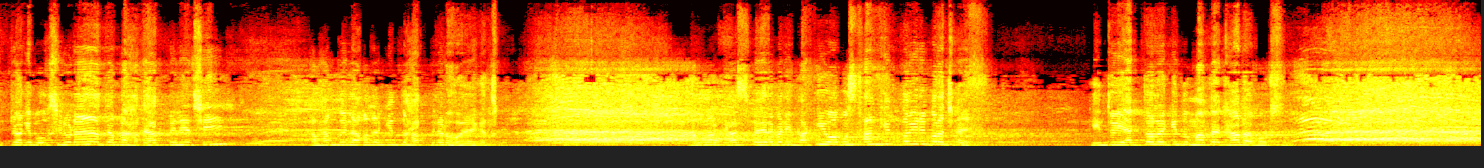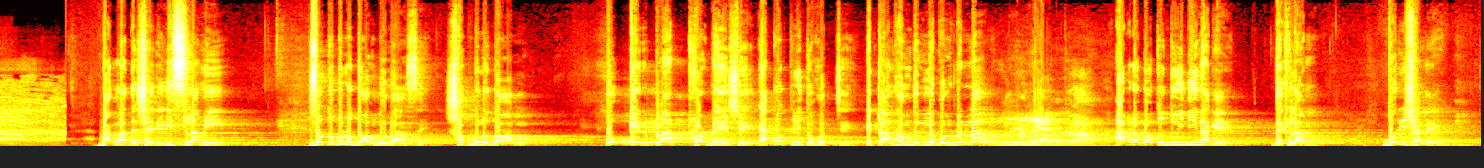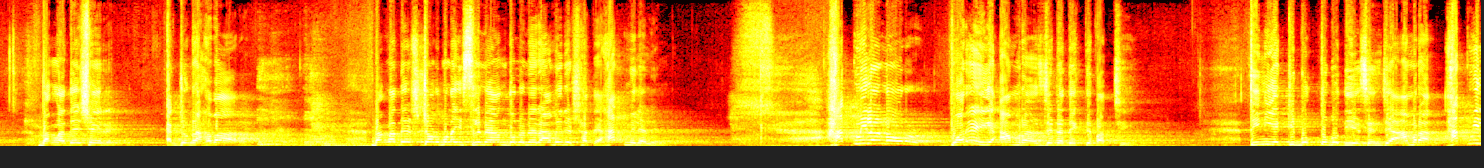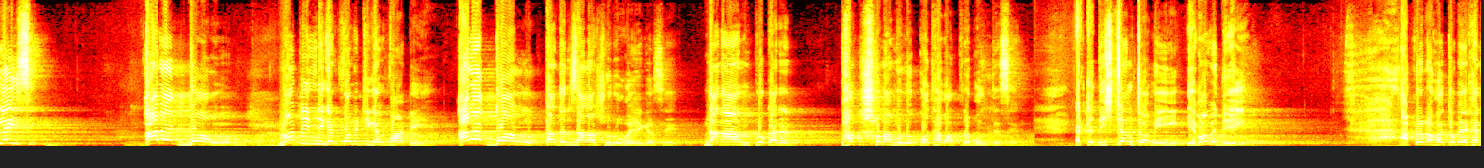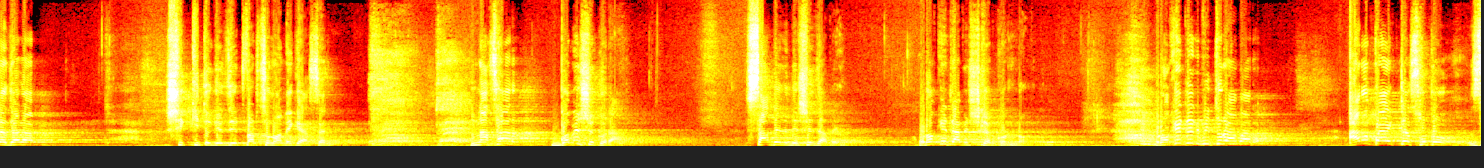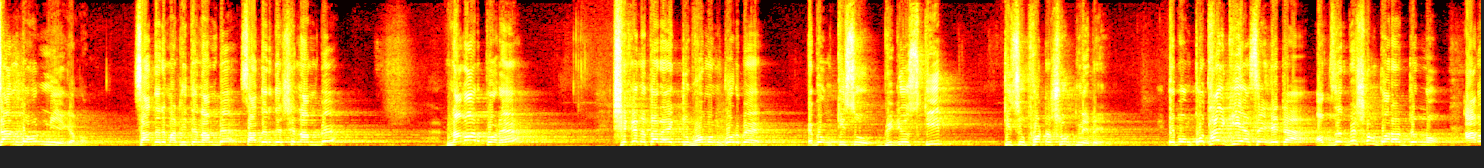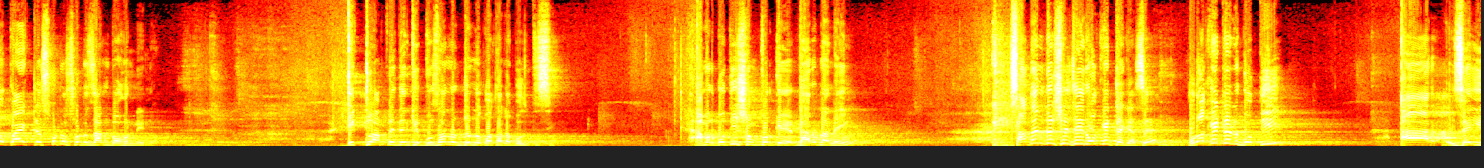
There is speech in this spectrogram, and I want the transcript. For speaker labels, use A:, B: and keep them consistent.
A: একটু আগে বলছিল না যে আমরা হাতে হাত মিলিয়েছি আলহামদুলিল্লাহ আমাদের কিন্তু হাত মিলানো হয়ে গেছে। আল্লাহর খাস মেহরবানি বাকি অবস্থান কিন্তু তৈরি করেছে। কিন্তু একদলের কিন্তু মাথায় ঠাডা পড়ছে।
B: বাংলাদেশের ইসলামী যতগুলো দলগুলো আছে, সবগুলো দল ঐক্যের প্ল্যাটফর্মে এসে একত্রিত হচ্ছে। একটু আলহামদুলিল্লাহ বলবেন না? আমরা গত দুই দিন আগে দেখলাম বরিশালে বাংলাদেশের একজন রাহবার, বাংলাদেশ চরমনা ইসলামী আন্দোলনের আমিরের সাথে হাত মিলালেন। হাত মিলানোর পরেই আমরা যেটা দেখতে পাচ্ছি, তিনি একটি বক্তব্য দিয়েছেন যে আমরা হাত মিলাইছি। আর এক দল নট ইন্ডিকেট পলিটিক্যাল পার্টি আর এক দল তাদের জ্বালা শুরু হয়ে গেছে, নানান প্রকারের ফাৎসনামূলক কথাবার্তা বলতেছেন। একটা দৃষ্টান্ত আমি এভাবে দেই আপনারা হয়তো এখানে যারা শিক্ষিত গেজেট পার্সন অনেকে আছেন, নাসার গবেষকরা চাঁদের দেশে যাবে, রকেট আবিষ্কার করল। রকেটের ভিতরে আবার আরও কয়েকটা ছোট যানবাহন নিয়ে গেল। চাঁদের মাটিতে নামবে চাঁদের দেশে নামবে। নামার পরে সেখানে তারা একটু ভ্রমণ করবে এবং কিছু ভিডিও স্কিপ কিছু ফটোশুট নেবে। এবং কোথায় কি আছে এটা অবজারভেশন করার জন্য আরও কয়েকটা ছোট ছোট যানবাহন নিল। একটু আপনাদেরকে বোঝানোর জন্য কথাটা বলতেছি। আমার গতি সম্পর্কে ধারণা নেই। চাঁদের দেশে যে রকেটটা গেছে, রকেটের গতি আর যেই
